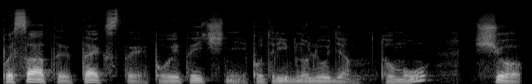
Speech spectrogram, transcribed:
писати тексти поетичні потрібно людям тому, що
